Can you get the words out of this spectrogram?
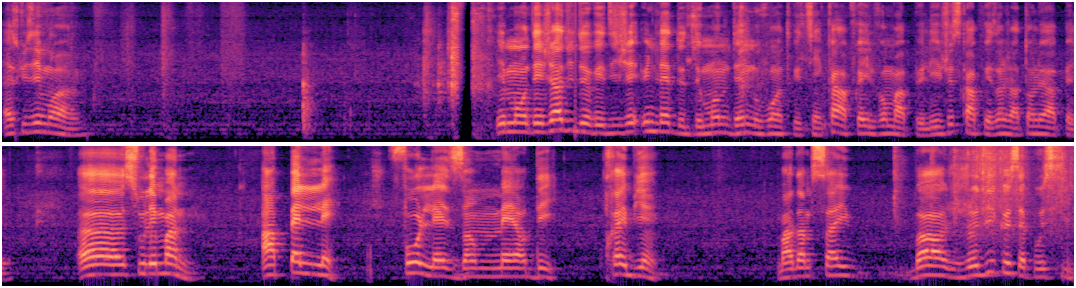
Excusez-moi. Ils m'ont déjà dit de rédiger une lettre de demande d'un nouveau entretien. Car après, ils vont m'appeler. Jusqu'à présent, j'attends leur appel. Euh, appelle-les. Faut les emmerder. Très bien. Madame Saïba, je dis que c'est possible.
